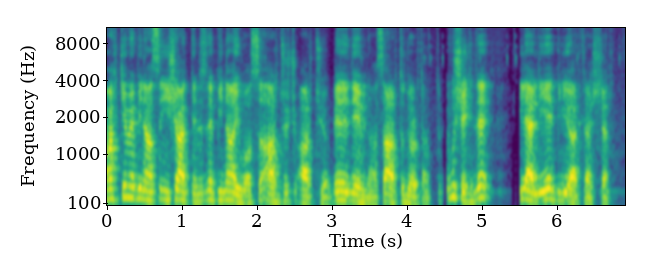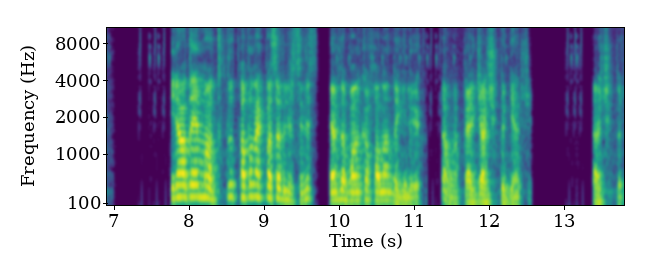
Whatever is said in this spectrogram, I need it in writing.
mahkeme binası inşa ettiğinizde bina yuvası artı 3 artıyor. Belediye binası artı 4 arttırıyor. Bu şekilde ilerleyebiliyor arkadaşlar. Binada en mantıklı tapınak basabilirsiniz. İleride banka falan da geliyor ama belki açıktır gerçi. Açıktır.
